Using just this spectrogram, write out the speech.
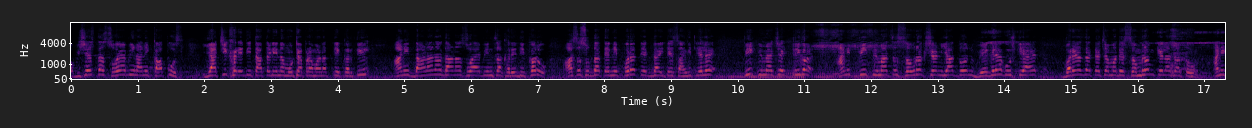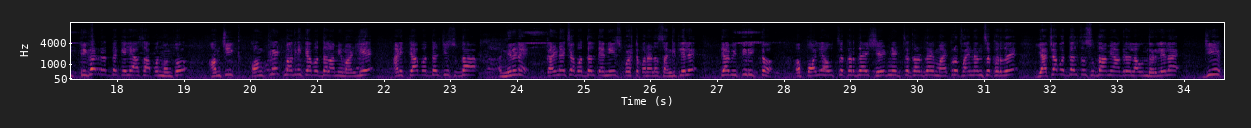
विशेषतः सोयाबीन आणि कापूस याची खरेदी तातडीनं मोठ्या प्रमाणात ते करतील आणि दाणाना दाणा सोयाबीनचा खरेदी करू असं सुद्धा त्यांनी परत एकदा इथे सांगितलेलं आहे. पीक विम्याचे ट्रिगर आणि पीक विम्याचं संरक्षण या दोन वेगळ्या गोष्टी आहेत. बऱ्याचदा त्याच्यामध्ये संभ्रम केला जातो आणि ट्रिगर रद्द केले असं आपण म्हणतो. आमची कॉन्क्रीट मागणी त्याबद्दल आम्ही मांडली आहे आणि त्याबद्दलची सुद्धा निर्णय करण्याच्या बद्दल त्यांनी स्पष्टपणानं सांगितलेले आहे. त्या व्यतिरिक्त पॉली हाऊसचं कर्ज आहे शेड नेटचं कर्ज आहे मायक्रो फायनान्सचं कर्ज आहे. याच्याबद्दलचं सुद्धा आम्ही आग्रह लावून धरलेला आहे. जी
